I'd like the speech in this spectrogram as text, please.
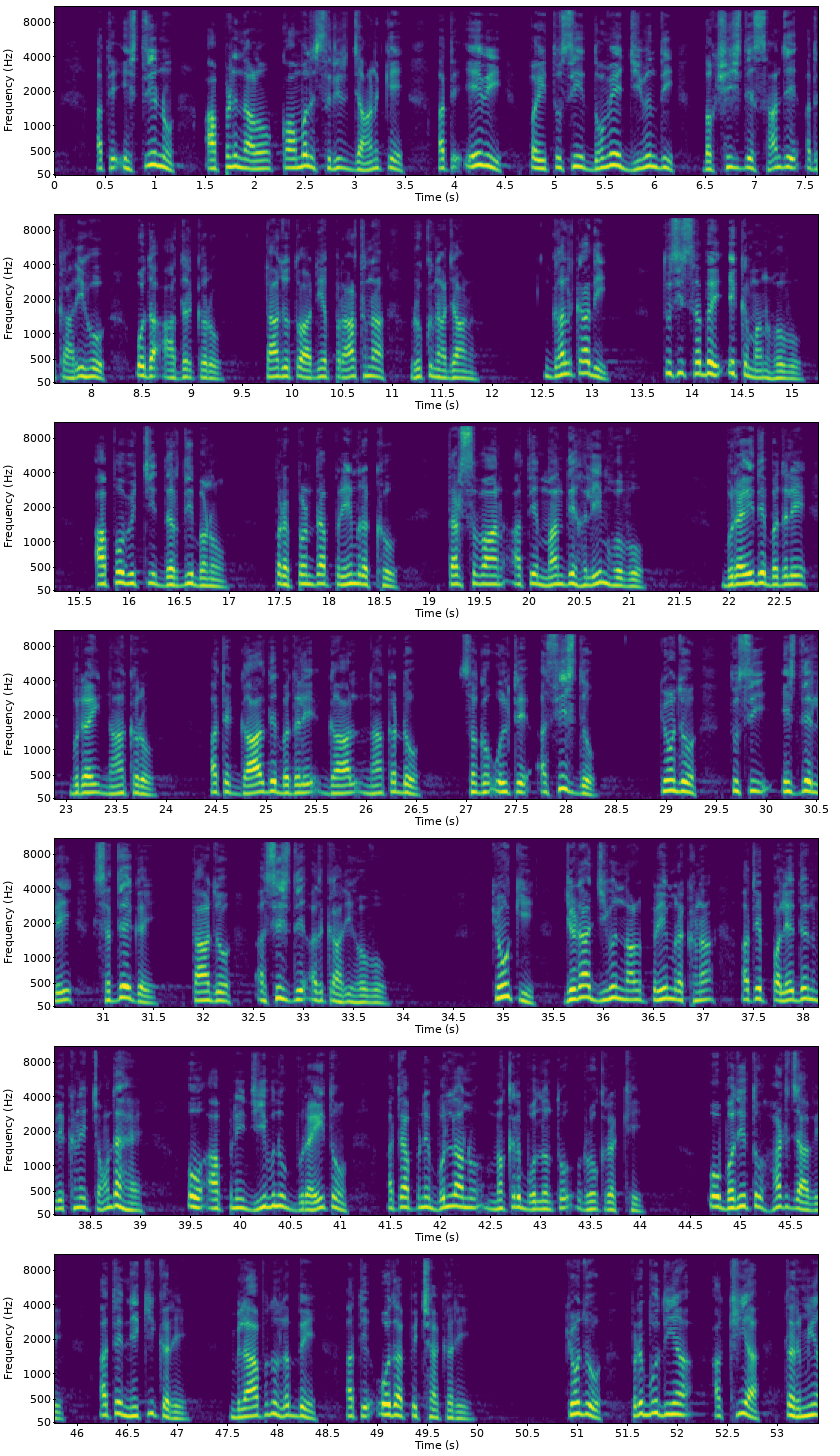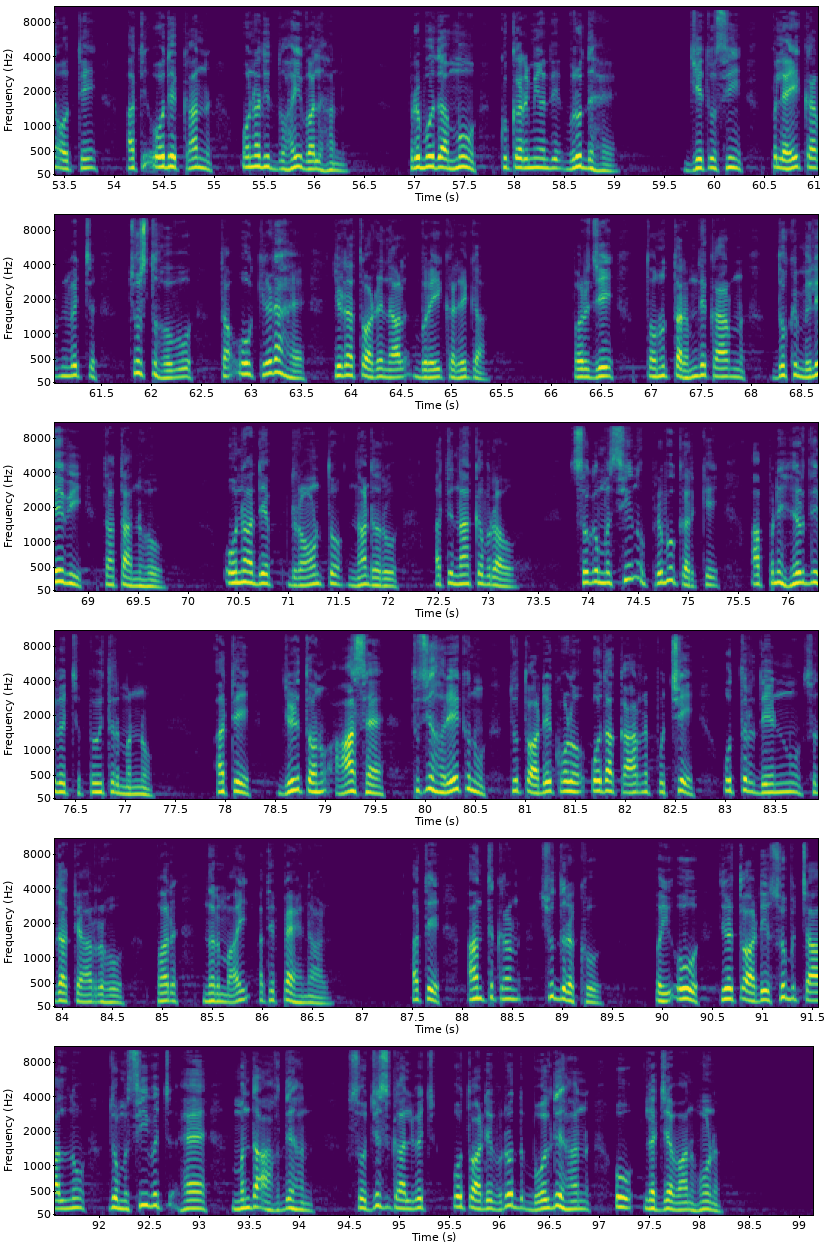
ਅਤੇ ਇਸਤਰੀ ਨੂੰ ਆਪਣੇ ਨਾਲੋਂ ਕੋਮਲ ਸਰੀਰ ਜਾਣ ਕੇ ਅਤੇ ਇਹ ਵੀ ਭਈ ਤੁਸੀਂ ਦੋਵੇਂ ਜੀਵਨ ਦੀ ਬਖਸ਼ਿਸ਼ ਦੇ ਸਾਂਝੇ ਅਧਿਕਾਰੀ ਹੋ, ਉਹਦਾ ਆਦਰ ਕਰੋ, ਤਾਂ ਜੋ ਤੁਹਾਡੀਆਂ ਪ੍ਰਾਰਥਨਾ ਰੁਕ ਨਾ ਜਾਣ। ਗੱਲ ਕਾਦੀ ਤੁਸੀਂ ਸਭੇ ਇੱਕ ਮਨ ਹੋਵੋ, ਆਪੋ ਵਿੱਚ ਹੀ ਦਰਦੀ ਬਣੋ ਪਰਪਣ ਦਾ ਪ੍ਰੇਮ ਰੱਖੋ, ਤਰਸਵਾਨ ਅਤੇ ਮਨ ਦੇ ਹਲੀਮ ਹੋਵੋ। ਬੁਰਾਈ ਦੇ ਬਦਲੇ ਬੁਰਾਈ ਨਾ ਕਰੋ ਅਤੇ ਗਾਲ ਦੇ ਬਦਲੇ ਗਾਲ ਨਾ ਕੱਢੋ, ਸਗੋਂ ਉਲਟੇ ਅਸੀਸ ਦਿਓ। ਕਿਉਂ ਜੋ ਤੁਸੀਂ ਇਸ ਦੇ ਲਈ ਸੱਦੇ ਗਏ, ਤਾਂ ਜੋ ਅਸੀਸ ਦੇ ਅਧਿਕਾਰੀ ਹੋਵੋ? ਕਿਉਂਕਿ ਜਿਹੜਾ ਜੀਵਨ ਨਾਲ ਪ੍ਰੇਮ ਰੱਖਣਾ ਅਤੇ ਭਲੇ ਦਿਨ ਵੇਖਣੇ ਚਾਹੁੰਦਾ ਹੈ, ਉਹ ਆਪਣੀ ਜੀਵ ਨੂੰ ਬੁਰਾਈ ਤੋਂ ਅਤੇ ਆਪਣੇ ਬੁੱਲਾਂ ਨੂੰ ਮਕਰ ਬੋਲਣ ਤੋਂ ਰੋਕ ਰੱਖੇ। ਉਹ ਬਦੀ ਤੋਂ ਹਟ ਜਾਵੇ ਅਤੇ ਨੇਕੀ ਕਰੇ, ਮਿਲਾਪ ਨੂੰ ਲੱਭੇ ਅਤੇ ਉਹਦਾ ਪਿੱਛਾ ਕਰੇ। ਕਿਉਂ ਜੋ ਪ੍ਰਭੂ ਦੀਆਂ ਅੱਖੀਆਂ ਧਰਮੀਆਂ ਉੱਤੇ ਅਤੇ ਉਹਦੇ ਕੰਨ ਉਹਨਾਂ ਦੀ ਦੁਹਾਈ ਵੱਲ ਹਨ? ਪ੍ਰਭੂ ਦਾ ਮੂੰਹ ਕੁਕਰਮੀਆਂ ਦੇ ਵਿਰੁੱਧ ਹੈ। ਜੇ ਤੁਸੀਂ ਭਲਾਈ ਕਰਨ ਵਿੱਚ ਚੁਸਤ ਹੋਵੋ, ਤਾਂ ਉਹ ਕਿਹੜਾ ਹੈ ਜਿਹੜਾ ਤੁਹਾਡੇ ਨਾਲ ਬੁਰਾਈ ਕਰੇਗਾ? ਪਰ ਜੇ ਤੁਹਾਨੂੰ ਧਰਮ ਦੇ ਕਾਰਨ ਦੁੱਖ ਮਿਲੇ ਵੀ, ਤਾਂ ਧੰਨ ਹੋ। ਉਹਨਾਂ ਦੇ ਡਰਾਉਣ ਤੋਂ ਨਾ ਡਰੋ ਅਤੇ ਨਾ ਘਬਰਾਓ। ਸਗੋਂ ਮਸੀਹ ਨੂੰ ਪ੍ਰਭੂ ਕਰਕੇ ਆਪਣੇ ਹਿਰਦੇ ਵਿੱਚ ਪਵਿੱਤਰ ਮੰਨੋ ਅਤੇ ਜਿਹੜੀ ਤੁਹਾਨੂੰ ਆਸ ਹੈ, ਤੁਸੀਂ ਹਰੇਕ ਨੂੰ ਜੋ ਤੁਹਾਡੇ ਕੋਲੋਂ ਉਹਦਾ ਕਾਰਨ ਪੁੱਛੇ, ਉੱਤਰ ਦੇਣ ਨੂੰ ਸਦਾ ਤਿਆਰ ਰਹੋ, ਪਰ ਨਰਮਾਈ ਅਤੇ ਭੈ ਨਾਲ। ਅਤੇ ਅੰਤਕਰਨ ਸ਼ੁੱਧ ਰੱਖੋ। ਭਈ ਉਹ ਜਿਹੜੇ ਤੁਹਾਡੀ ਸੁਭ ਚਾਲ ਨੂੰ ਜੋ ਮਸੀਹ ਵਿੱਚ ਹੈ, ਮੰਦਾ ਆਖਦੇ ਹਨ, ਸੋ ਜਿਸ ਗੱਲ ਵਿੱਚ ਉਹ ਤੁਹਾਡੇ ਵਿਰੁੱਧ ਬੋਲਦੇ ਹਨ, ਉਹ ਲੱਜਵਾਨ ਹੋਣ।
